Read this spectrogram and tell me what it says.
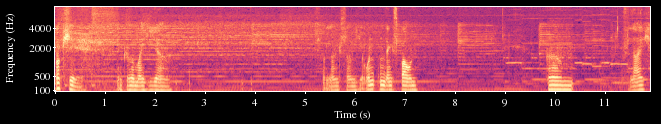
Okay. Dann können wir mal hier so langsam hier unten längs bauen. Ähm, vielleicht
